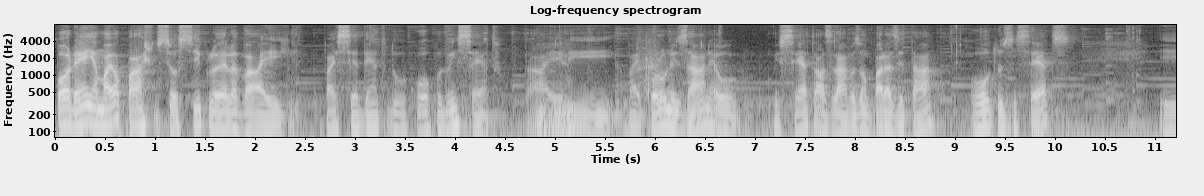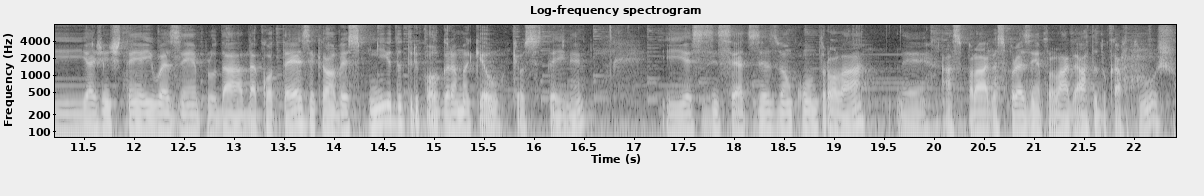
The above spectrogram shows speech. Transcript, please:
Porém, a maior parte do seu ciclo ela vai, vai ser dentro do corpo do inseto. Tá? Uhum. Ele vai colonizar né, o, o inseto, as larvas vão parasitar outros insetos. E a gente tem aí o exemplo da, da cotésia, que é uma vespinha, e do tricograma que eu, que eu citei, né? E esses insetos eles vão controlar né, as pragas, por exemplo, a lagarta do cartucho,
